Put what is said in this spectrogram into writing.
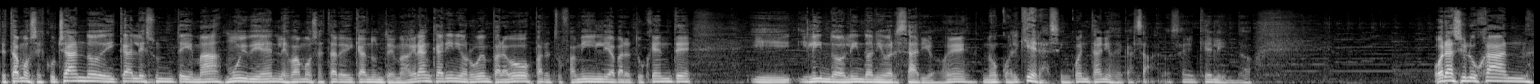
Te estamos escuchando. Dedicarles un tema. Muy bien, les vamos a estar dedicando un tema. Gran cariño, Rubén, para vos, para tu familia, para tu gente. Y, y lindo, lindo aniversario. ¿eh? No cualquiera, 50 años de casados. ¿eh? Qué lindo. Horacio Luján,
